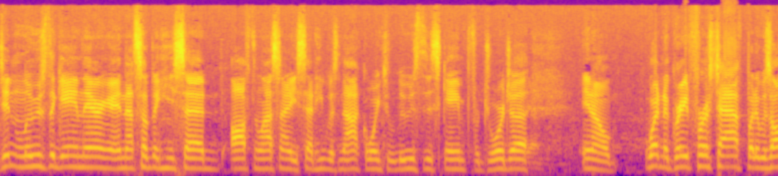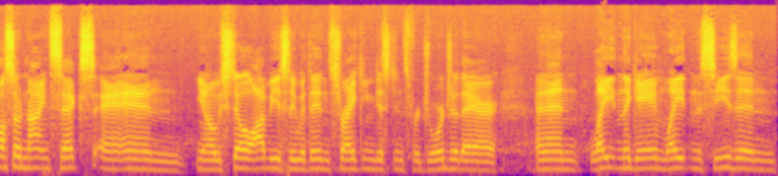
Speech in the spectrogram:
didn't lose the game there, and that's something he said often last night. He said he was not going to lose this game for Georgia. Yeah. You know, wasn't a great first half, but it was also 9 6, and, you know, still obviously within striking distance for Georgia there. And then late in the game, late in the season,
